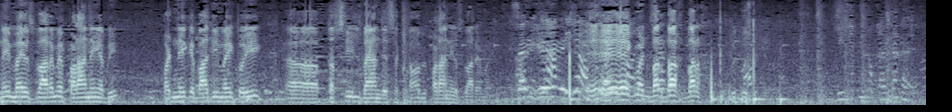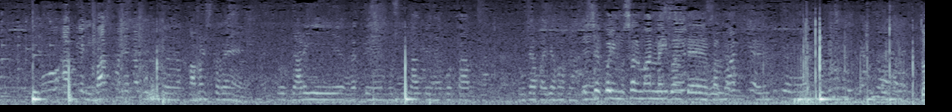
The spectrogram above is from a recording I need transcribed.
नहीं मैं उस बारे में पढ़ा नहीं अभी। पढ़ने के बाद ही मैं कोई तफसील बयान दे सकता हूँ अभी पढ़ा नहीं उस बारे में। सर ये एक मिनट बर बर बर बीजेपी जो कैंडिडेट है वो आपके लिबास को लेकर कमेंट्स कर रहे हैं। तो गाड़ी रखते हैं हैं कुर्ता पूजा पैजामा पहनते हैं। इससे कोई मुसलमान नहीं बनते हैं मुसलमान की आइडेंटिटी तो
